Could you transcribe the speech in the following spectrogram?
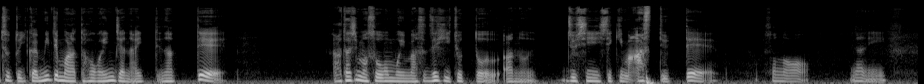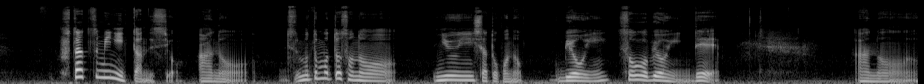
ちょっと一回見てもらった方がいいんじゃないってなって、私もそう思います。ぜひちょっと、あの、受診してきますって言って、その、何？二つ見に行ったんですよ。あの、もともとその、入院したとこの病院、総合病院で、あの、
